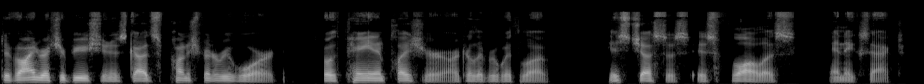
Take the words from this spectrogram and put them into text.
Divine retribution is God's punishment or reward. Both pain and pleasure are delivered with love. His justice is flawless and exact.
